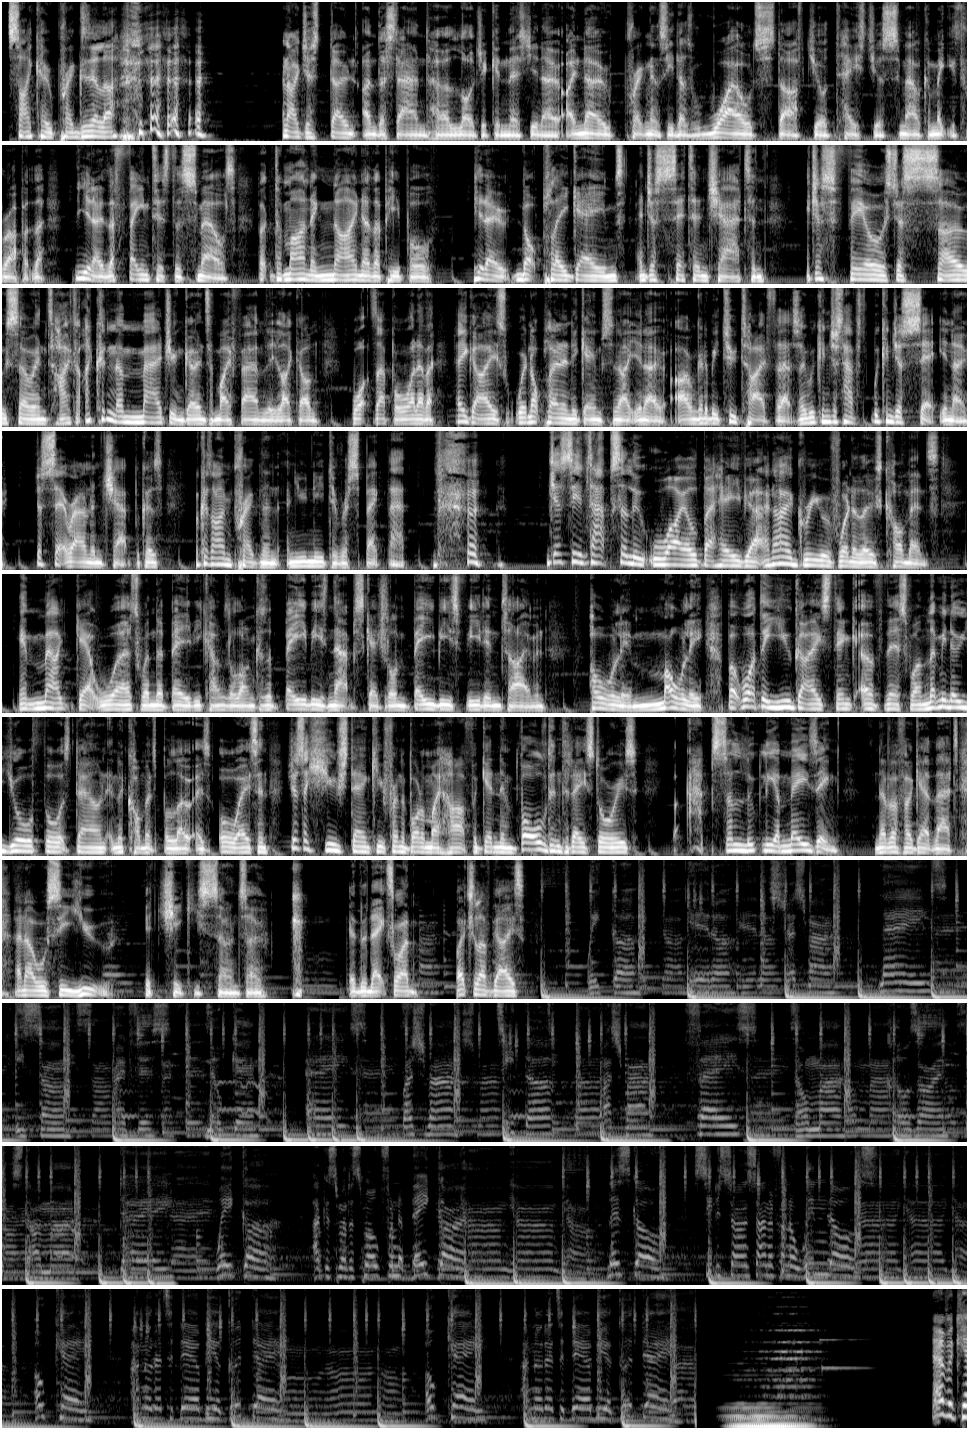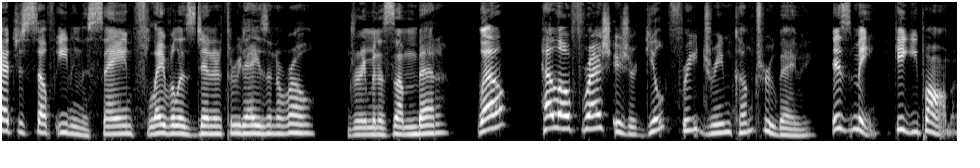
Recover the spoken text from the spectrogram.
Psycho Pregzilla. and I just don't understand her logic in this. You know, I know pregnancy does wild stuff to your taste, your smell, can make you throw up at the, you know, the faintest of smells. But demanding nine other people you know, not play games and just sit and chat. And it just feels just so, so entitled. I couldn't imagine going to my family like on WhatsApp or whatever. Hey guys, we're not playing any games tonight, you know. I'm going to be too tired for that. So we can just have, we can just sit, you know, just sit around and chat because, because I'm pregnant and you need to respect that. just seems absolute wild behavior. And I agree with one of those comments. It might get worse when the baby comes along because the baby's nap schedule and baby's feeding time and Holy moly. But what do you guys think of this one? Let me know your thoughts down in the comments below as always. And just a huge thank you from the bottom of my heart for getting involved in today's stories. You're absolutely amazing. Never forget that. And I will see you, you cheeky so and so, in the next one. Much love, guys. I can smell the smoke from the bacon. Let's go, see the sun shining from the windows. Okay, I know that today'll be a good day. Okay, I know that today'll be a good day. Ever catch yourself eating the same flavorless dinner three days in a row? Dreaming of something better? Well, HelloFresh is your guilt-free dream come true, baby. It's me, Keke Palmer.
